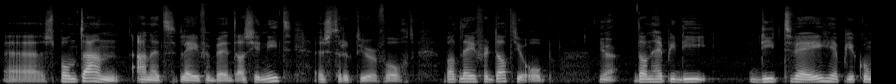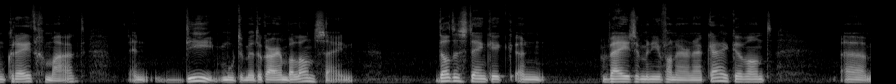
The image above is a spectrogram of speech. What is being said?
eh, spontaan aan het leven bent? Als je niet een structuur volgt, wat levert dat je op? Ja. Dan heb je die, die twee heb je concreet gemaakt. En die moeten met elkaar in balans zijn. Dat is denk ik een wijze manier van er naar kijken. Want ehm,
